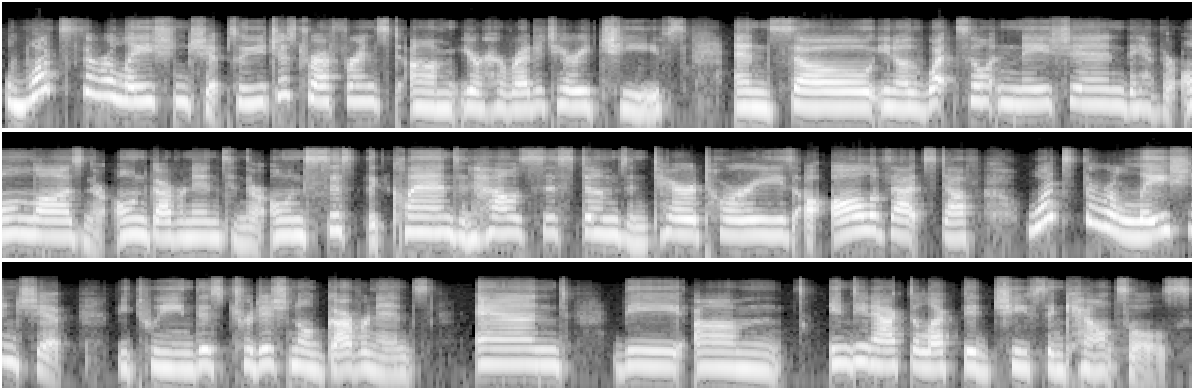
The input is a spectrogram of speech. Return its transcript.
what's the relationship? So you just referenced um, your hereditary chiefs and so you know the wet'suwet'en nation they have their own laws and their own governance and their own syst- the clans and house systems and territories all of that stuff. What's the relationship between this traditional governance and the um, indian act elected chiefs and councils?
